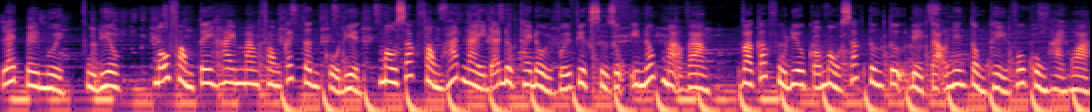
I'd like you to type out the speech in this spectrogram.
LED P10, phù điêu. Mẫu phòng T2 mang phong cách tân cổ điển. Màu sắc phòng hát này đã được thay đổi với việc sử dụng inox mạ vàng, và các phù điêu có màu sắc tương tự để tạo nên tổng thể vô cùng hài hòa.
